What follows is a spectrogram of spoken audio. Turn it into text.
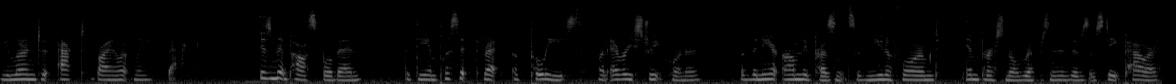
you learn to act violently back. Isn't it possible, then, that the implicit threat of police on every street corner, of the near omnipresence of uniformed, impersonal representatives of state power,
